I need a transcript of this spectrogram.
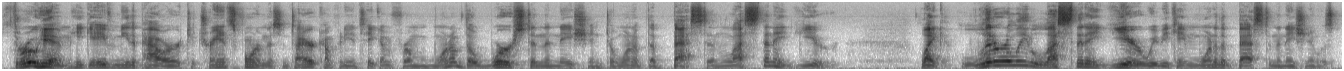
Through him, he gave me the power to transform this entire company and take them from one of the worst in the nation to one of the best in less than a year. Like, literally less than a year, we became one of the best in the nation. It was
